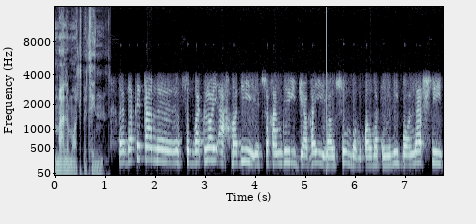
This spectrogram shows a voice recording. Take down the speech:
معلومات بتین دقیقا صبغتلای احمدی سخنگوی جبهه موسوم با مقاومت ملی با نشری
